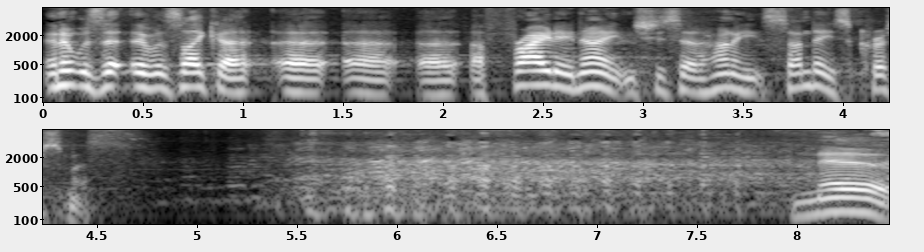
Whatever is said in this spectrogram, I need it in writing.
And it was, it was like a, a, a, a Friday night, and she said, Honey, Sunday's Christmas. no.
